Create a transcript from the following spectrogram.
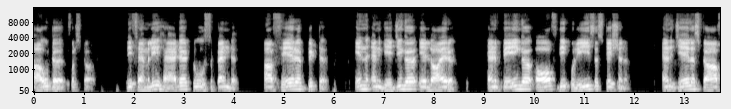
out, full stop. The family had to spend a fair bit in engaging a lawyer and paying off the police station and jail staff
